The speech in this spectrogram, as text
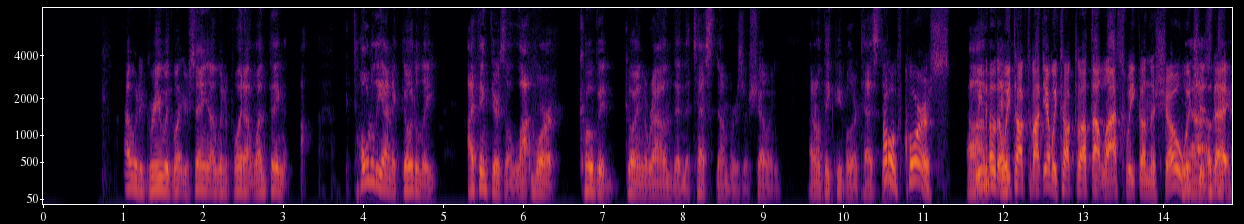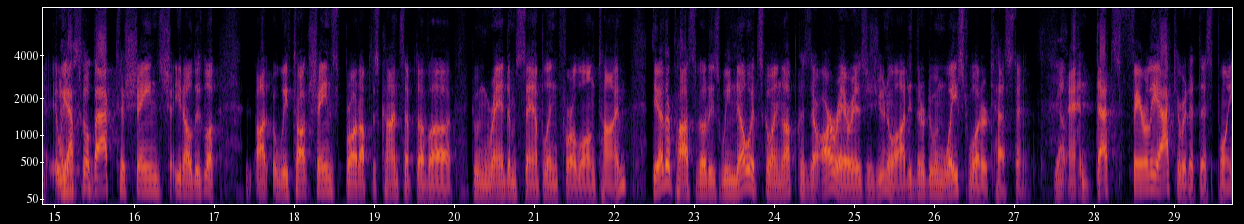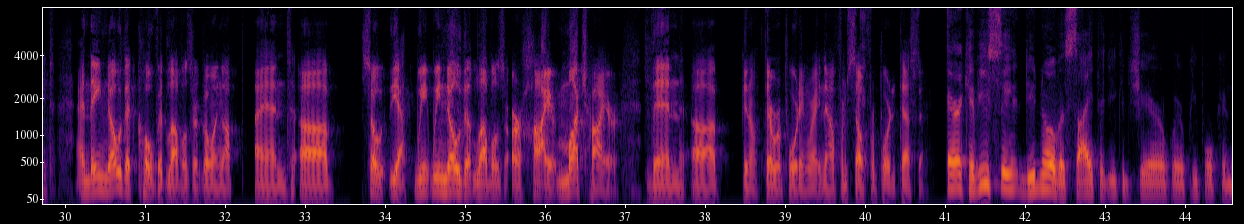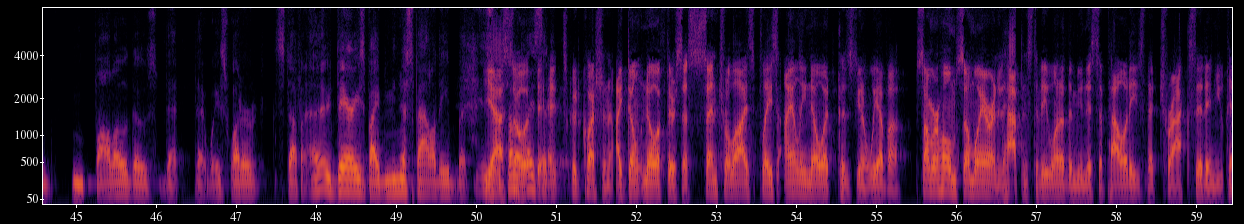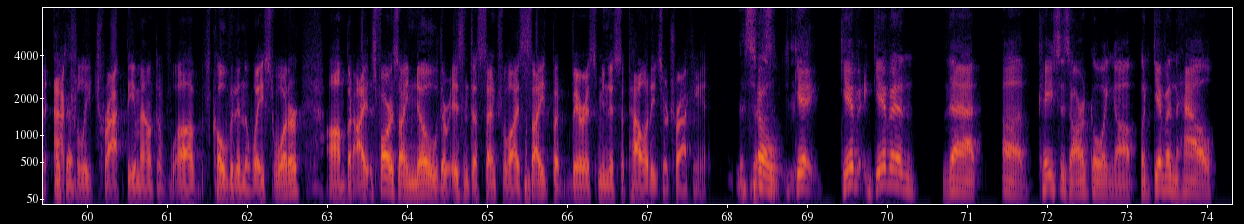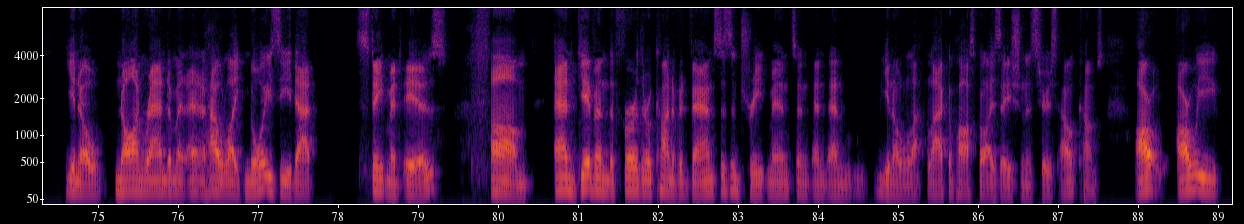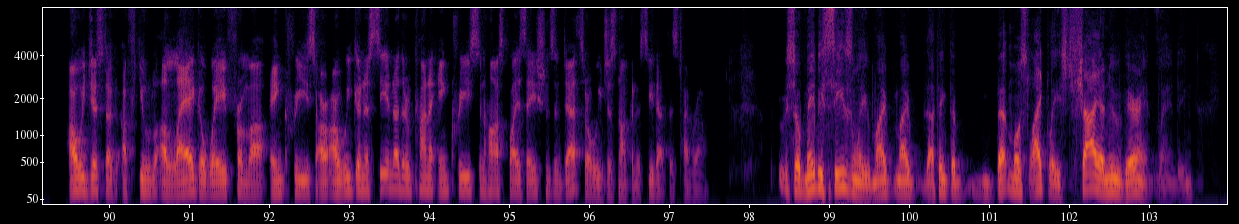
I would agree with what you're saying. I'm going to point out one thing. Totally anecdotally, I think there's a lot more COVID going around than the test numbers are showing. I don't think people are testing. Oh, of course. Um, we know that. And, we talked about yeah, we talked about that last week on the show, which yeah, is okay. that we have to go back to Shane's. You know, look, uh, we've talked. Shane's brought up this concept of uh, doing random sampling for a long time. The other possibility is we know it's going up because there are areas, as you know, Adi, that are doing wastewater testing, yep. and that's fairly accurate at this point. And they know that COVID levels are going up, and uh, so yeah, we we know that levels are higher, much higher than uh, you know they're reporting right now from self-reported testing. Eric, have you seen? Do you know of a site that you could share where people can follow those that that wastewater stuff? It varies by municipality, but yeah. So that... it's a good question. I don't know if there's a centralized place. I only know it because you know we have a summer home somewhere, and it happens to be one of the municipalities that tracks it, and you can okay. actually track the amount of uh, COVID in the wastewater. Um, but I, as far as I know, there isn't a centralized site, but various municipalities are tracking it. Yes, so, give, given that uh, cases are going up, but given how you know non-random and, and how like noisy that statement is, um, and given the further kind of advances in treatment and and and you know la- lack of hospitalization and serious outcomes, are are we are we just a, a few a lag away from a increase? Are are we going to see another kind of increase in hospitalizations and deaths, or are we just not going to see that this time around? So maybe seasonally, my my I think the bet most likely shy a new variant landing.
